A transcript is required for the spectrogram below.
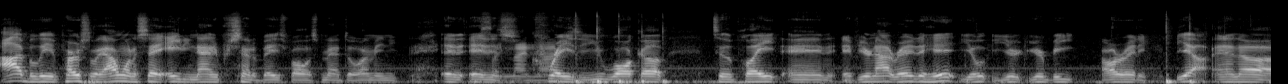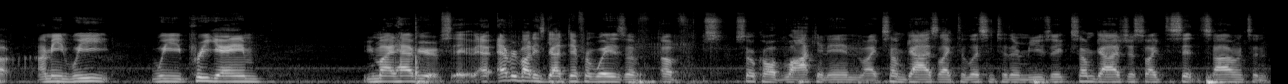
I believe personally, I want to say 80, 90% of baseball is mental. I mean, it, it It's like crazy. You walk up to the plate, and if you're not ready to hit, you'll, you're, you're beat already. Yeah, and uh, I mean, we, we pregame, you might have your, everybody's got different ways of, of so called locking in. Like some guys like to listen to their music, some guys just like to sit in silence and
